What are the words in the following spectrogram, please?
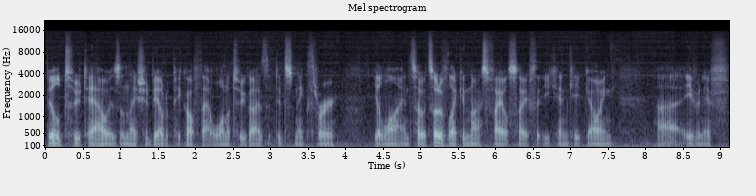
build two towers and they should be able to pick off that one or two guys that did sneak through your line. So it's sort of like a nice fail-safe that you can keep going uh, even if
